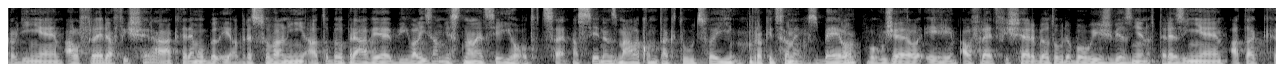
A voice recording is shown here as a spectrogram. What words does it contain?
rodině Alfreda Fischera, kterému byl i adresovaný a to byl právě bývalý zaměstnanec jejího otce. Asi jeden z mála kontaktů, co jí v Rokycanech zbyl. Bohužel i Alfred Fischer byl tou dobou již vězněn v Terezíně a tak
